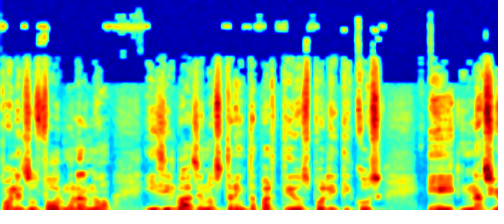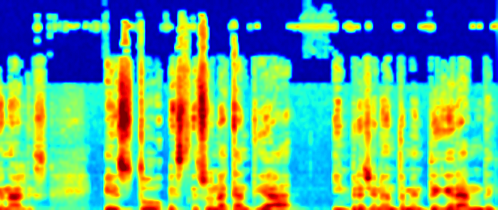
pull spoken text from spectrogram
ponen sus fórmulas, ¿no? Y si lo hacen los 30 partidos políticos eh, nacionales. Esto es una cantidad impresionantemente grande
